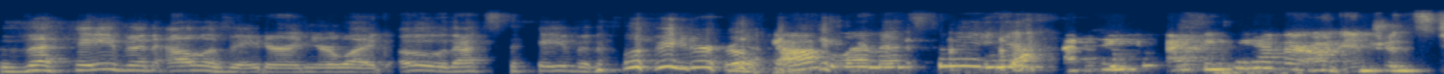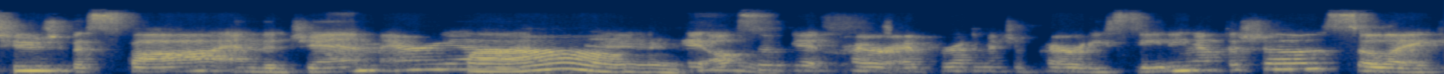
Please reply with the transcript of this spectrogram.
the Haven elevator, and you're like, oh, that's the Haven elevator. Yeah, off limits to me. Yeah, I think I think they have their own entrance too to the spa and the gym area. Wow. And they also get prior. I forgot to mention priority seating at the shows. So like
